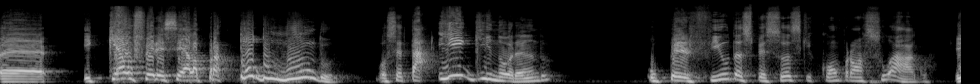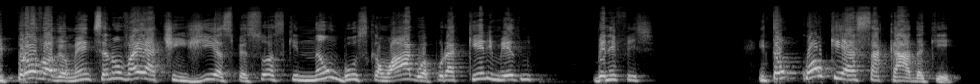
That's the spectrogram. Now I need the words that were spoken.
é, e quer oferecer ela para todo mundo, você está ignorando o perfil das pessoas que compram a sua água. E provavelmente você não vai atingir as pessoas que não buscam água por aquele mesmo benefício. Então, qual que é a sacada aqui?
